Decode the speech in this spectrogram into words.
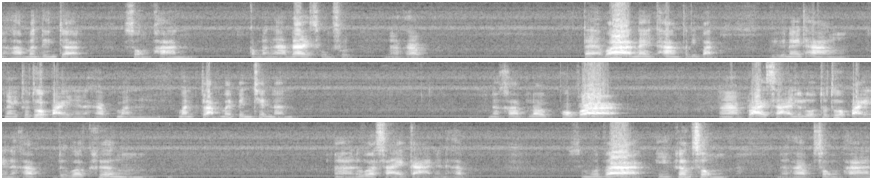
นะครับ มันถึงจะส่งผ่านกำลังงานได้สูงสุดนะครับ แต่ว่าในทางปฏิบัติหรือในทางในทั่วๆไปเนี่ยนะครับ มันมันกลับไม่เป็นเช่นนั้นนะครับ เราพบว่าอ่า ปลายสายหรือโหลดทั่ว ๆ ไปเนี่ยนะครับ หรือว่าเครื่องอหรือว่าสายอากาศเนี่ยนะครับ สมมุติว่ามีเครื่องส่งนะครับ ส่งผ่าน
